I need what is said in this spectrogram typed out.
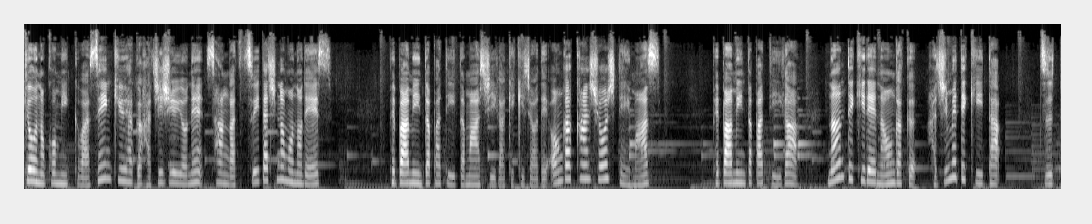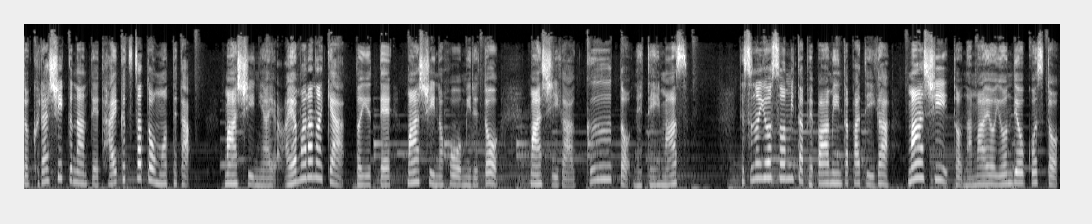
今日のコミックは1984年3月1日のものです。ペパーミントパティとマーシーが劇場で音楽鑑賞をしています。ペパーミントパティがなんて綺麗な音楽初めて聞いた。ずっとクラシックなんて退屈だと思ってた。マーシーに謝らなきゃと言ってマーシーの方を見るとマーシーがぐーっと寝ています。でその様子を見たペパーミントパティがマーシーと名前を呼んで起こすと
